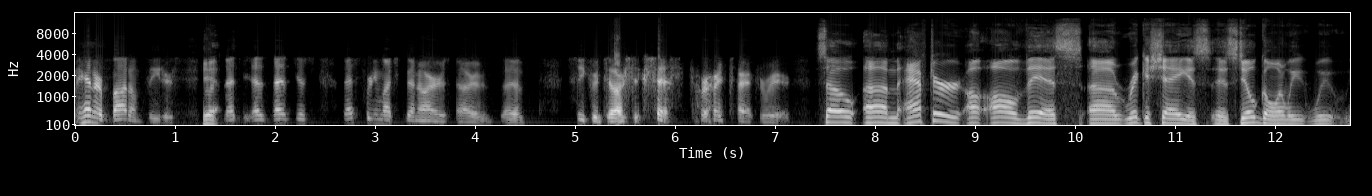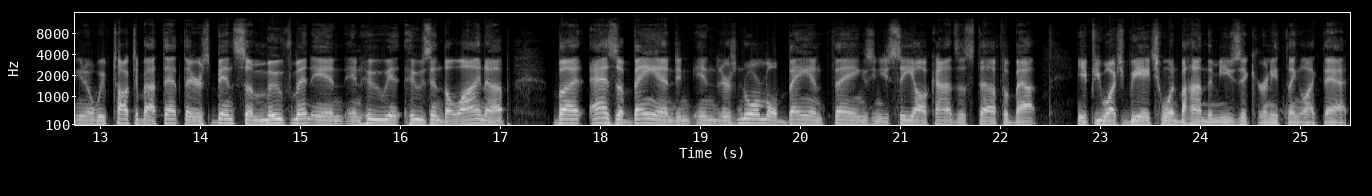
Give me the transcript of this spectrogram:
men are bottom feeders. Yeah. That, that that just that's pretty much been our our uh, secret to our success for our entire career. So um, after all, all this, uh, Ricochet is, is still going. We we you know we've talked about that. There's been some movement in in who who's in the lineup, but as a band, and, and there's normal band things, and you see all kinds of stuff about if you watch VH1 behind the music or anything like that.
